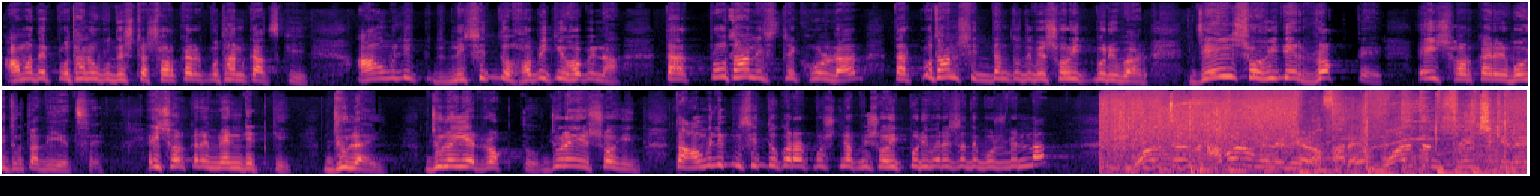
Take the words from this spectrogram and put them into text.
আমাদের প্রধান উপদেষ্টা, সরকারের প্রধান কাজ কি? আওয়ামী লীগ নিষিদ্ধ হবে কি হবে না? তার প্রধান স্টেক হোল্ডার তার প্রধান সিদ্ধান্ত দেবে শহীদ পরিবার। যেই শহীদের রক্তে এই সরকারের বৈধতা দিয়েছে। এই সরকারের ম্যান্ডেট কি? জুলাই। জুলাইয়ের রক্ত, জুলাইয়ের শহীদ। তো আওয়ামী লীগ নিষিদ্ধ করার প্রশ্নে আপনি শহীদ পরিবারের সাথে বসবেন না? ওয়ালটন আবারও মিলিনিয়ার অফারে ওয়ালটন ফ্রিজ কিনে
